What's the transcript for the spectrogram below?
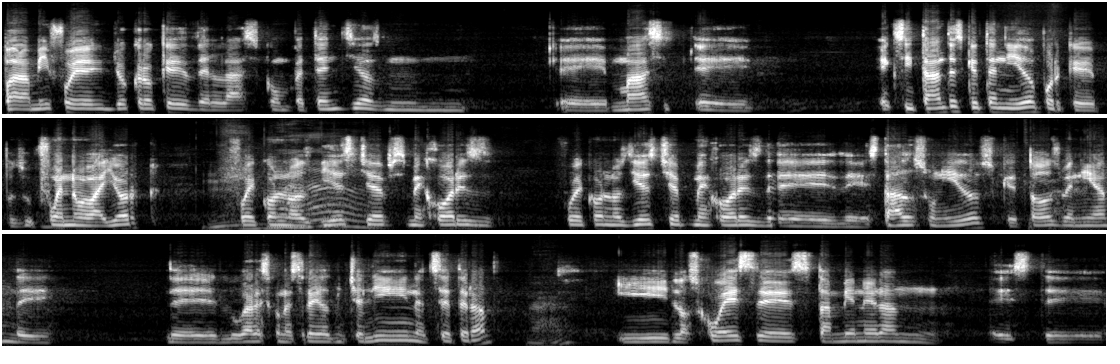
para mí fue, yo creo que de las competencias mm, eh, más eh, excitantes que he tenido, porque pues, fue en Nueva York, fue con los 10 chefs mejores fue con los 10 chefs mejores de, de Estados Unidos, que todos venían de, de lugares con estrellas Michelin, etcétera. Y los jueces también eran este,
